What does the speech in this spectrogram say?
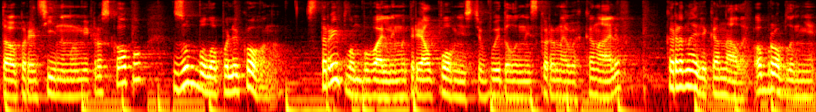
та операційному мікроскопу зуб було поліковано. Старий пломбувальний матеріал повністю видалений з кореневих каналів. Кореневі канали оброблені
